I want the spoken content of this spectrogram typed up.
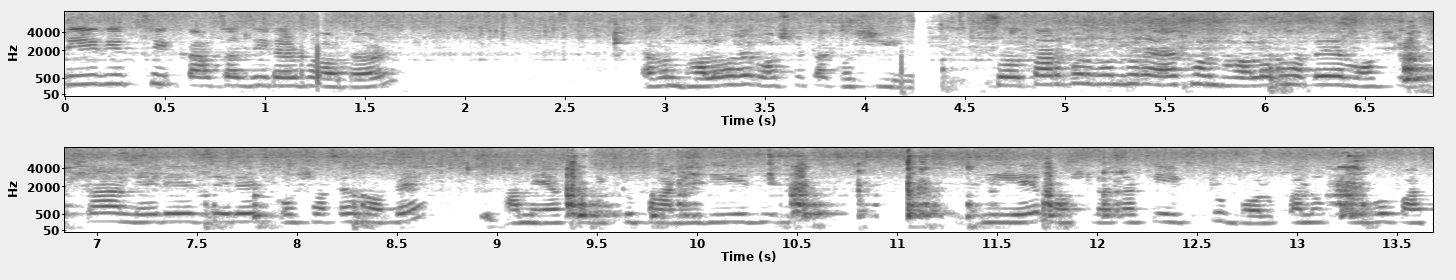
দিয়ে দিচ্ছি কাঁচা জিরার পাউডার এখন ভালোভাবে মশলাটা কষিয়ে তো তারপর বন্ধুরা, এখন ভালোভাবে মশলাটা নেড়ে চেড়ে কষাতে হবে। আমি এখন একটু পানি দিয়ে দিব দিয়ে মশলাটাকে একটু বলকানো করব পাঁচ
